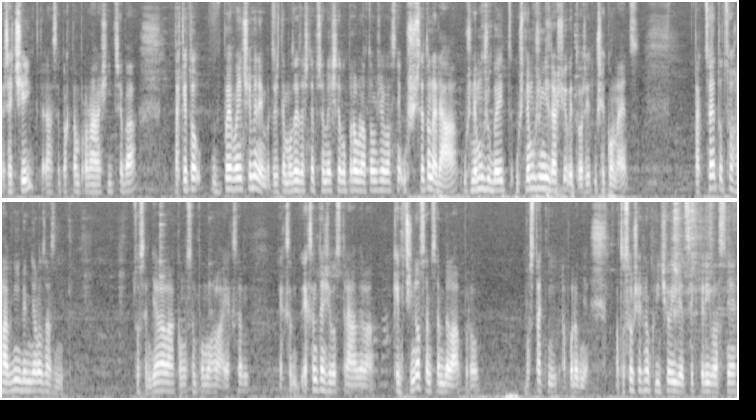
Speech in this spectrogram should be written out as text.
řeči, která se pak tam pronáší třeba, tak je to úplně o něčem jiným, protože ten mozek začne přemýšlet opravdu na tom, že vlastně už se to nedá, už nemůžu být, už nemůžu nic dalšího vytvořit, už je konec. Tak co je to, co hlavní by mělo zaznít? Co jsem dělala, komu jsem pomohla, jak jsem, jak jsem, jak jsem ten život strávila, kým přínosem jsem byla pro ostatní a podobně. A to jsou všechno klíčové věci, které vlastně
